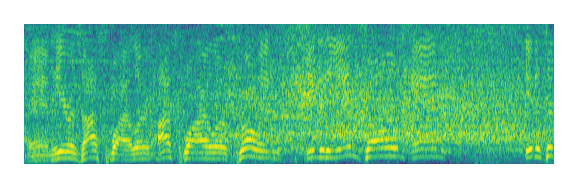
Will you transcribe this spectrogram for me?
And here is Osweiler. Osweiler throwing into the end zone, and it is a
